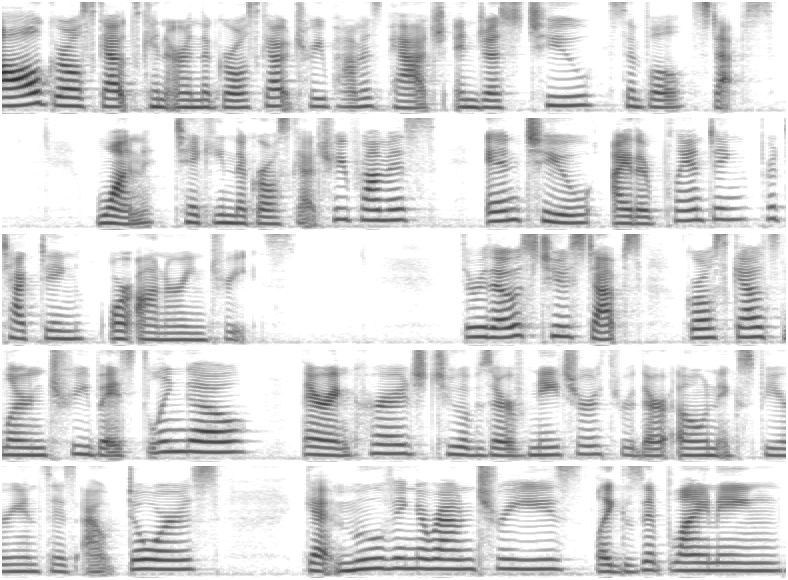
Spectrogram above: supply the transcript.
All Girl Scouts can earn the Girl Scout Tree Promise patch in just two simple steps. One, taking the Girl Scout Tree Promise, and two, either planting, protecting, or honoring trees. Through those two steps, Girl Scouts learn tree based lingo. They're encouraged to observe nature through their own experiences outdoors, get moving around trees, like ziplining,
